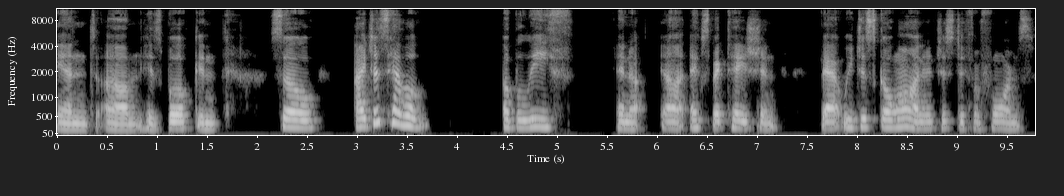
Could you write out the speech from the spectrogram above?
and um, his book. And so I just have a, a belief and an uh, expectation that we just go on in just different forms.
